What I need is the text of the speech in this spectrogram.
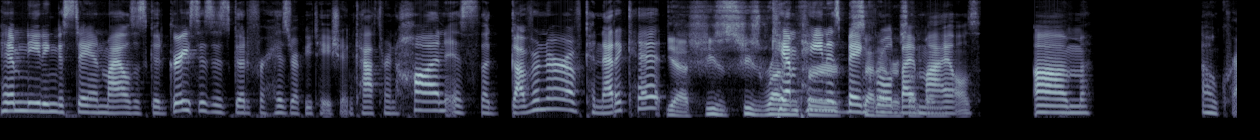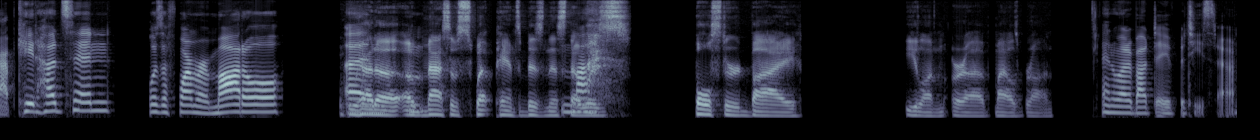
him needing to stay in Miles's good graces is good for his reputation. Kathryn Hahn is the governor of Connecticut. Yeah, she's she's running. Campaign is bankrolled by. Miles. Um oh crap. Kate Hudson was a former model. Who had and a, a m- massive sweatpants business that My- was bolstered by Elon or uh, Miles Bron. And what about Dave Bautista?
